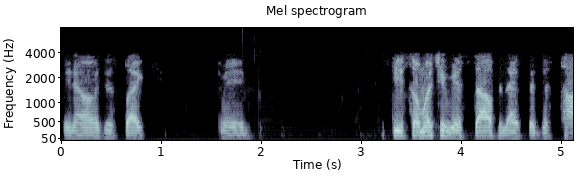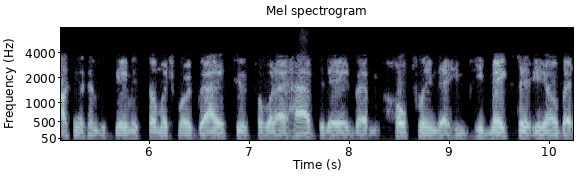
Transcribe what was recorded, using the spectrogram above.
you know, just like, I mean, see so much of yourself, and I said just talking with him just gave me so much more gratitude for what I have today, and I'm hoping that he he makes it, you know, but.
